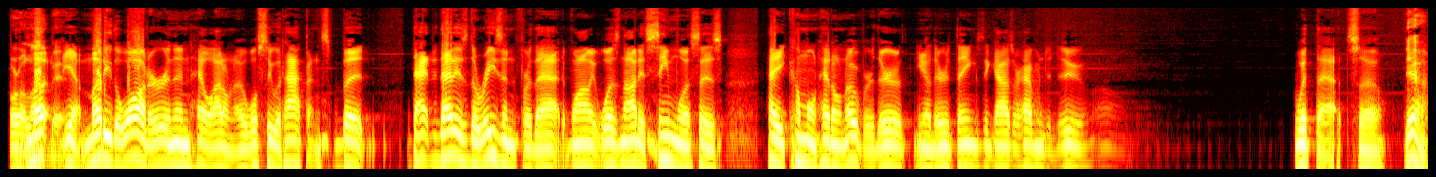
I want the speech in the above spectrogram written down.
or a lot Mud- bit. yeah, muddy the water, and then hell, I don't know. We'll see what happens. But that that is the reason for that. While it was not as seamless as, hey, come on, head on over. There, you know, there are things the guys are having to do with that. So Yeah,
